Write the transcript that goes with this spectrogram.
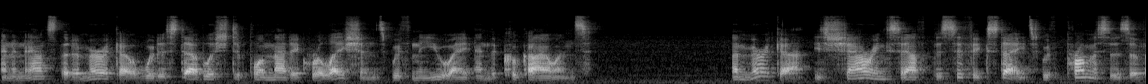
and announced that America would establish diplomatic relations with Niue and the Cook Islands. America is showering South Pacific states with promises of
